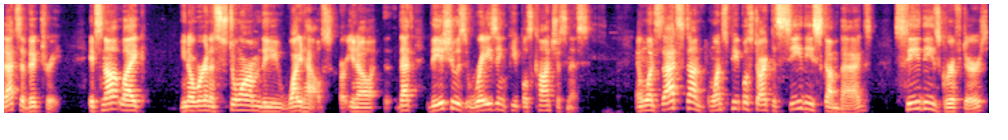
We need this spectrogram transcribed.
That's a victory. It's not like you know we're going to storm the White House or you know that the issue is raising people's consciousness. And once that's done, once people start to see these scumbags, see these grifters,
